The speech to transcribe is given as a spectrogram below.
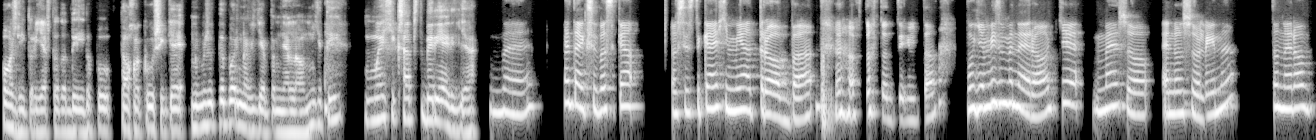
πώς λειτουργεί αυτό το ντύλτο που το έχω ακούσει και νομίζω ότι δεν μπορεί να βγει από το μυαλό μου γιατί μου έχει εξάψει την περιέργεια. Ναι. Εντάξει, βασικά ουσιαστικά έχει μία τρόμπα αυτό το dildo που γεμίζει με νερό και μέσω ενός σωλήνα το νερό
